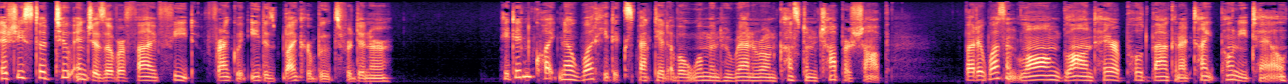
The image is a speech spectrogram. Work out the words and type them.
If she stood two inches over five feet, Frank would eat his biker boots for dinner. He didn't quite know what he'd expected of a woman who ran her own custom chopper shop but it wasn't long blonde hair pulled back in a tight ponytail,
